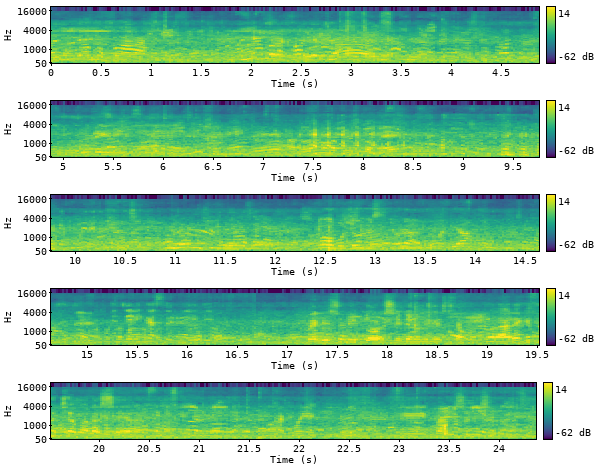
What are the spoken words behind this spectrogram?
Arriviamo qua. Andiamo a raccogliere il Eh, ma allora non l'ha preso da me. Buongiorno signor Lazaro. Oh, buongiorno signora, come andiamo? Federica Sorridi. Quelli sono i corsi dell'Università Popolare che facciamo alla sera. Tra cui anch'io. E quali sono i saluti?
